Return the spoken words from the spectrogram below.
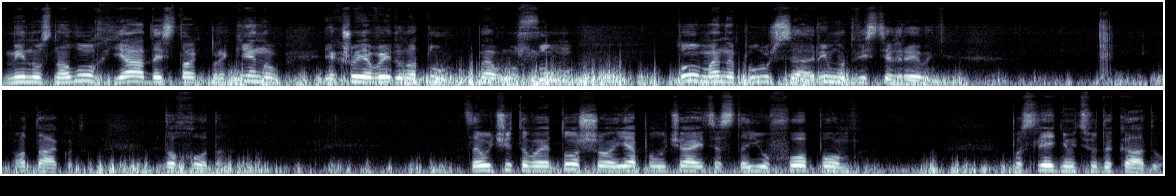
мінус налог, я десь так прикинув, якщо я вийду на ту певну суму, то в мене вийде рівно 200 гривень. Отак от. Дохода. Це учитывая то, що я, виходить, стаю ФОПом последню цю декаду.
